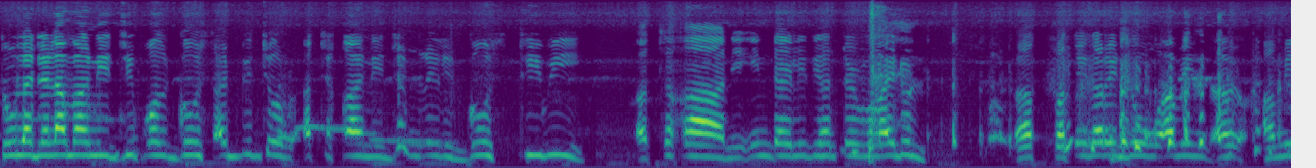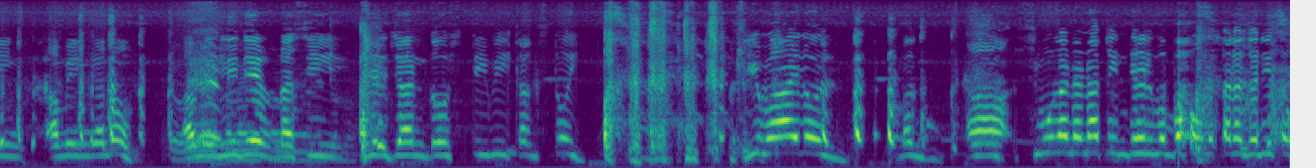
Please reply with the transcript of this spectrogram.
Katulad na lamang ni Jeepol Ghost Adventure at saka ni Rail Ghost TV at saka ni Inday Lady Hunter mga idol. At pati na rin yung aming, ah, aming, aming ano, aming leader na si Jeljan Ghost TV Kagstoy. Sige mga idol, mag, ah, simulan na natin dahil mabaho na talaga dito.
